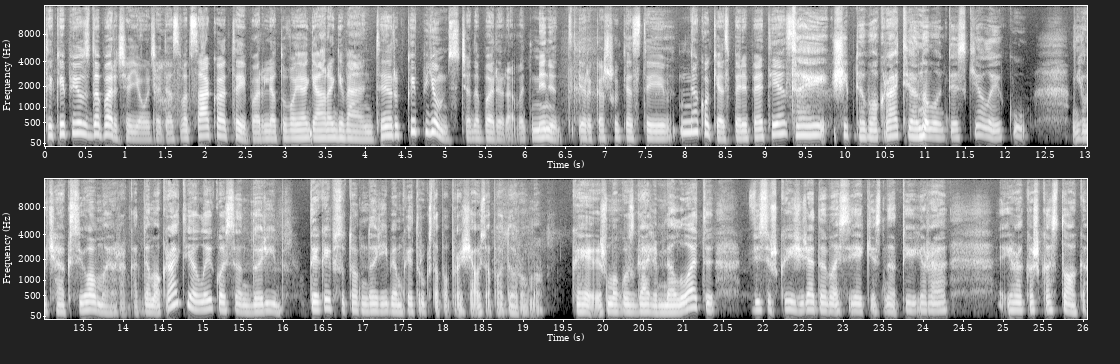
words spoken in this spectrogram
Tai kaip jūs dabar čia jaučiatės? Vat sako taip, ar Lietuvoje gera gyventi ir kaip jums čia dabar yra? Vat minit ir kažkokias tai nekokias peripetijas? Tai šiaip demokratija nuo Monteskie laikų. Jau čia aksioma yra, kad demokratija laikosi ant darybių. Tai kaip su tom darybėm, kai trūksta paprasčiausio padarumo? Kai žmogus gali meluoti, visiškai žiūrėdamas į akis, na tai yra, yra kažkas tokio.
